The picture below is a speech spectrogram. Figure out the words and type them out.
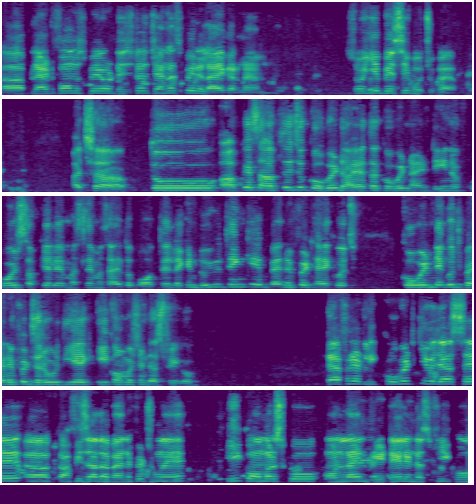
प्लेटफॉर्म्स पे और डिजिटल चैनल्स पे रिलाय करना है हमने। सो ये बेसिक हो चुका है अच्छा तो आपके हिसाब से जो कोविड आया था कोविड नाइनटीन ऑफ़ कोर्स सबके लिए मसले मसाइल तो बहुत थे लेकिन डू यू थिंक कि बेनिफिट है कुछ? कोविड ने कुछ बेनिफिट ज़रूर दिए ई कॉमर्स इंडस्ट्री को? डेफिनेटली कोविड की वजह से आ, काफ़ी ज़्यादा बेनिफिट्स हुए हैं। ई कॉमर्स को ऑनलाइन रिटेल इंडस्ट्री को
